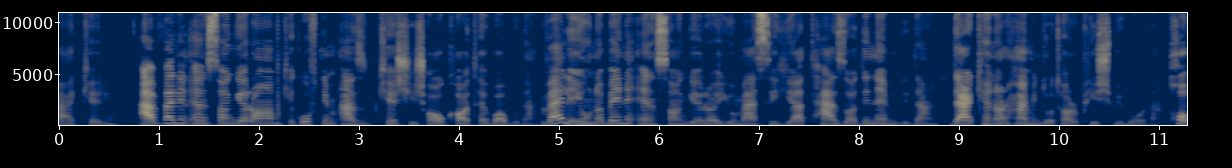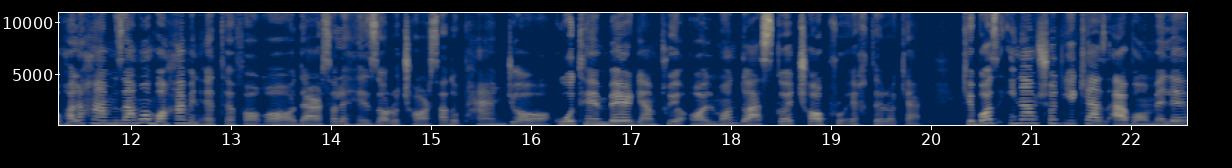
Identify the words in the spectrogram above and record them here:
متفکرین اولین انسانگرا هم که گفتیم از کشیش ها و کاتبا بودن. ولی اونا بین انسانگرایی و مسیحیت تضادی نمی‌دیدن. در کنار همین دوتا رو پیش می بردن خب حالا همزمان با همین اتفاقا در سال 1450 گوتنبرگ هم توی آلمان دستگاه چاپ رو اختراع کرد. که باز اینم شد یکی از عوامل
